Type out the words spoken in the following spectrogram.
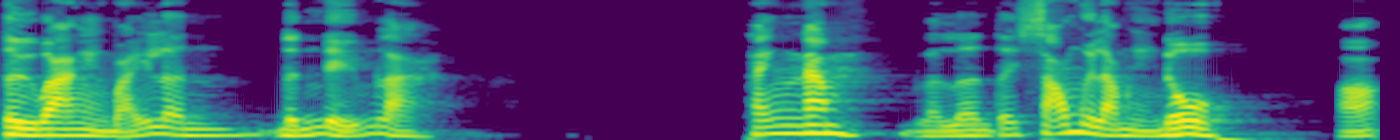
từ 3.700 lên đỉnh điểm là tháng 5 là lên tới 65.000 đô. Đó.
